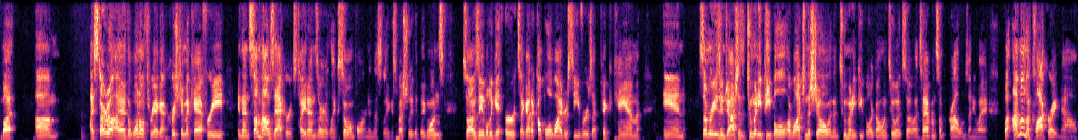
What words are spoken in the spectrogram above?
But um, I started. I had the 103. I got Christian McCaffrey, and then somehow Zach Ertz. Tight ends are like so important in this league, especially the big ones. So I was able to get Ertz. I got a couple of wide receivers. I picked Cam, and some reason Josh is too many people are watching the show, and then too many people are going to it, so it's having some problems anyway. But I'm on the clock right now.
